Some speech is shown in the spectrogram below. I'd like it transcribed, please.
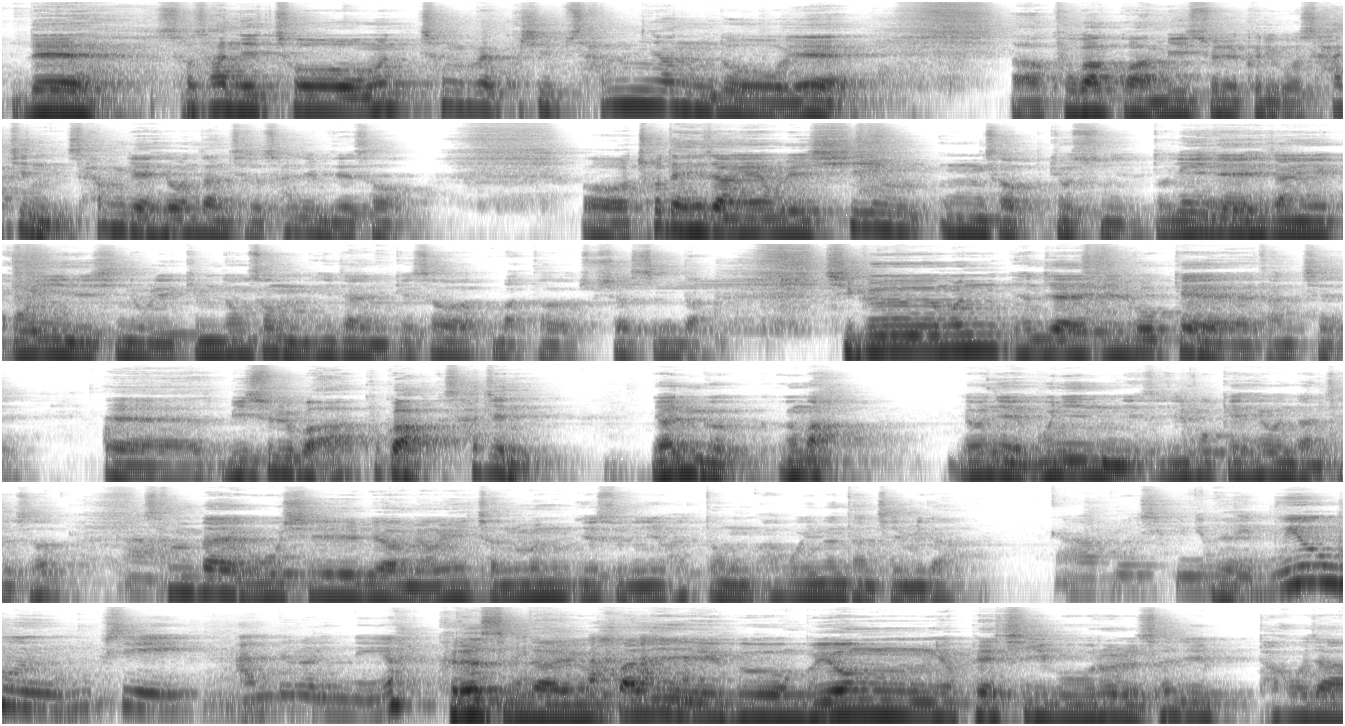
네, 서산 예총은 1993년도에 어, 국악과 미술 그리고 사진 3개 회원단체로 설립이 돼서 어, 초대 회장에 우리 심응섭 교수님, 또 네. 2대 회장의 고인이 되신 우리 김동성 회장님께서 맡아 주셨습니다. 지금은 현재 7개 단체, 에, 미술과 국악, 사진, 연극, 음악, 연예, 문인 7개 회원 단체에서 아, 350여 명의 전문 예술인이 활동하고 있는 단체입니다. 아 그러시군요. 네. 근데 무용은 혹시 안 들어있네요? 그렇습니다. 이거 빨리 그 무용협회 지부를 설립하고자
